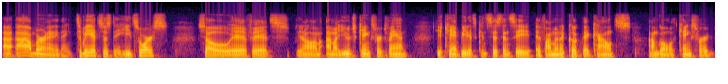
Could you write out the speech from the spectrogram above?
I, I'll burn anything. To me, it's just a heat source. So if it's, you know, I'm, I'm a huge Kingsford fan. You can't beat its consistency. If I'm going to cook that counts, I'm going with Kingsford.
